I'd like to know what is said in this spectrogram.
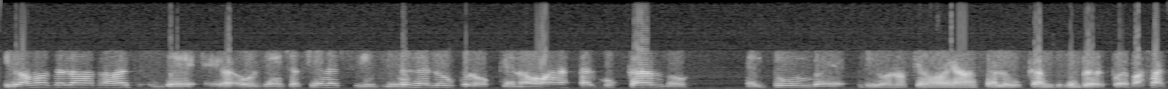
Y vamos a hacerlo a través de eh, organizaciones sin fines de lucro que no van a estar buscando el tumbe, digo, no es que no vayan a estarlo buscando, siempre puede pasar,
